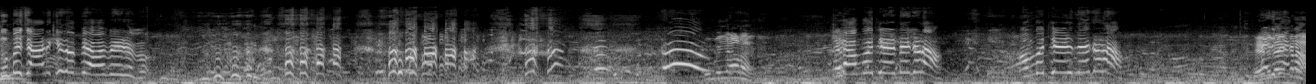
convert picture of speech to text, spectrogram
തുമ്പി ചാടിക്ക് തുമ്പി അവൻ വീഴും. എടാ അമ്പൂറ്റി എഴുന്നേക്കടാ. അമ്പൂറ്റി എഴുന്നേക്കടാ. എഴുന്നേക്കടാ.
